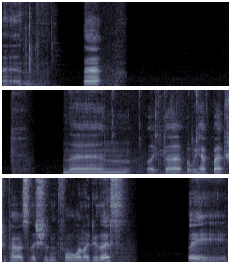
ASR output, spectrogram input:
And that. And then like that, but we have battery power so this shouldn't fall when I do this. Hey.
